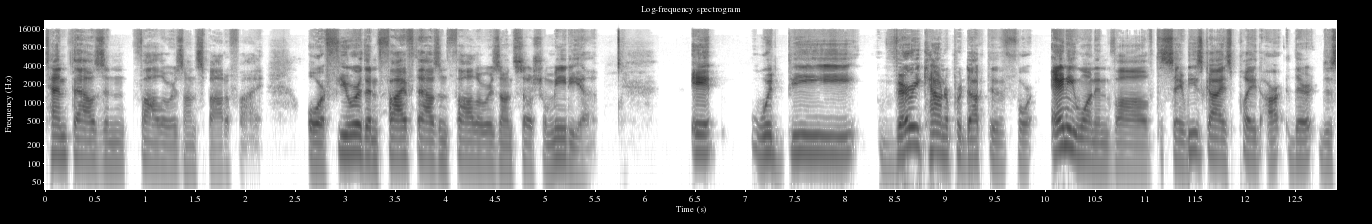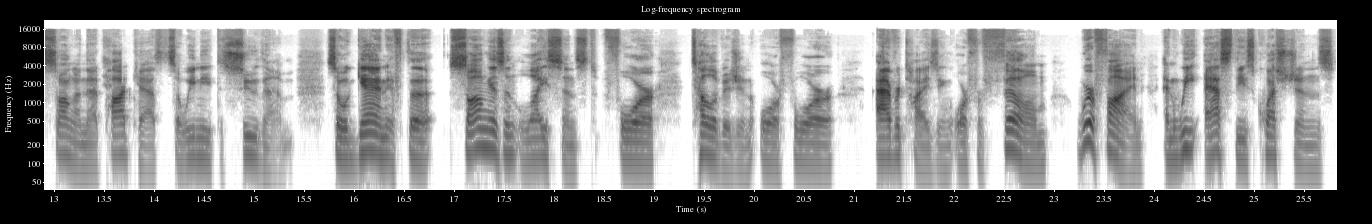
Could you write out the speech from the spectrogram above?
10,000 followers on Spotify or fewer than 5,000 followers on social media. It would be very counterproductive for anyone involved to say these guys played our their this song on that podcast so we need to sue them. So again, if the song isn't licensed for television or for advertising or for film, we're fine and we ask these questions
